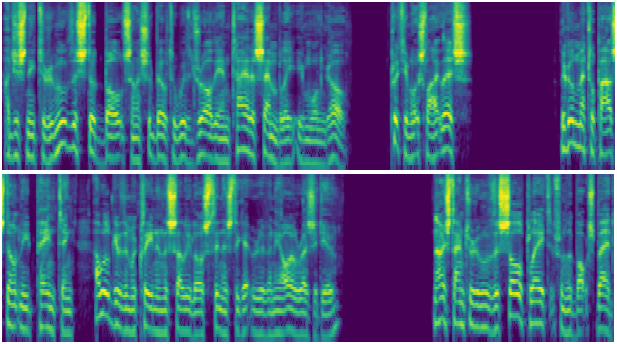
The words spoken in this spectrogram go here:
I just need to remove the stud bolts and I should be able to withdraw the entire assembly in one go. Pretty much like this. The gunmetal parts don't need painting. I will give them a clean in the cellulose thinners to get rid of any oil residue. Now it's time to remove the sole plate from the box bed.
